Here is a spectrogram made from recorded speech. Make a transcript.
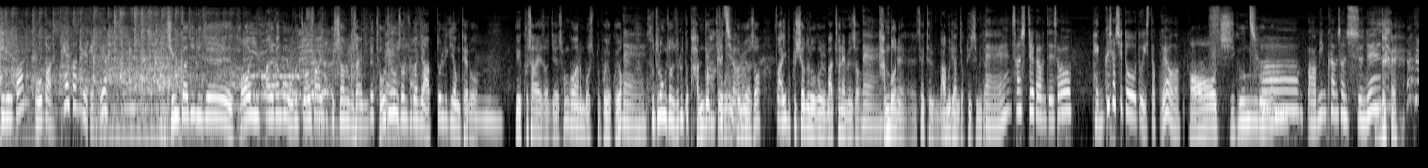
1번, 5번, 8번이 되겠고요. 지금까지는 이제 거의 빨간 공 오른쪽으로 파이브 쿠션을 구사했는데 조재호 네. 선수가 이제 앞돌리기 형태로 음, 예, 구사해서 이제 성공하는 모습도 보였고요. 네. 구드롱 선수는 또 반대쪽으로 아, 그렇죠. 돌려서 파이브 쿠션으로 그걸 맞춰내면서 네. 단번에 세트를 마무리한 적도 있습니다. 네. 선수들 가운데서 뱅크샷 시도도 있었고요. 어, 지금 참, 마밍캄 선수는 네.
